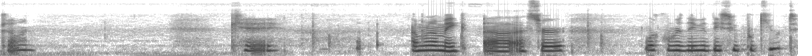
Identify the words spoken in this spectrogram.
Come on. Okay. I'm gonna make uh, Esther look really, really super cute.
